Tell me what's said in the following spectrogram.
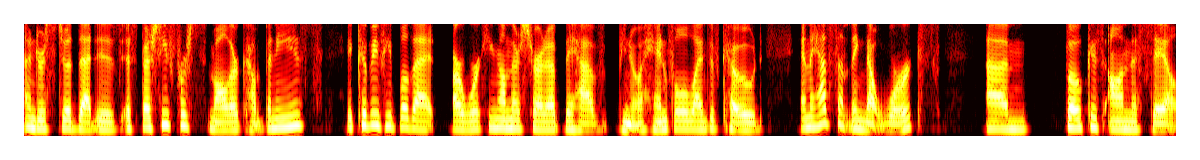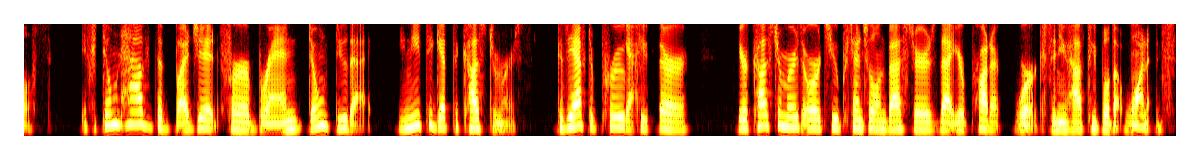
understood that is especially for smaller companies, it could be people that are working on their startup, they have, you know, a handful of lines of code and they have something that works. Um, focus on the sales. If you don't have the budget for a brand, don't do that. You need to get the customers because you have to prove yeah. to their your customers or to potential investors that your product works and you have people that want it.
